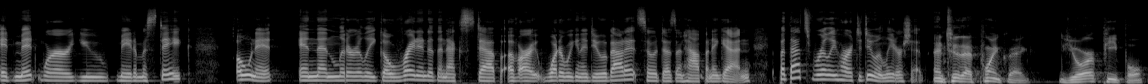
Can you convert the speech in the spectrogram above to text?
admit where you made a mistake, own it, and then literally go right into the next step of all right what are we going to do about it so it doesn't happen again? But that's really hard to do in leadership. And to that point greg your people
